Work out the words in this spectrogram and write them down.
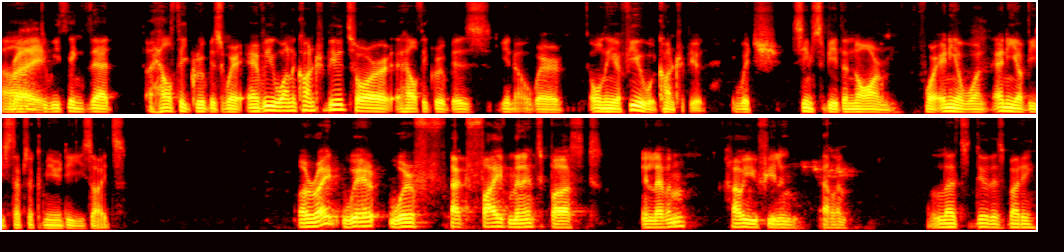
Uh, Right. Do we think that a healthy group is where everyone contributes, or a healthy group is, you know, where only a few would contribute, which seems to be the norm for any of one any of these types of community sites. All right, we're we're at five minutes past eleven. How are you feeling, Alan? Let's do this, buddy.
